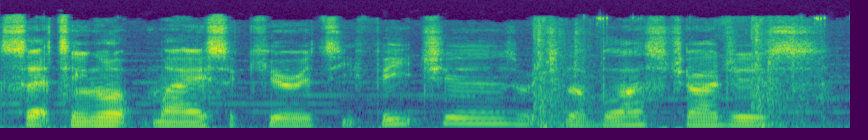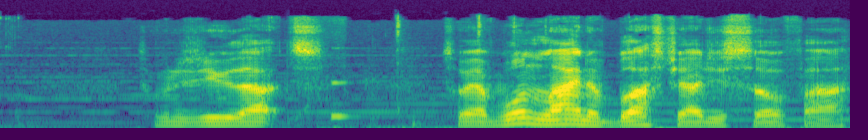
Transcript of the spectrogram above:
setting up my security features, which are the blast charges. So I'm going to do that. So we have one line of blast charges so far.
